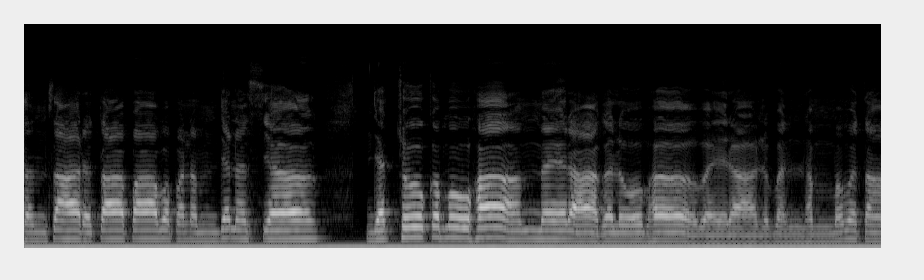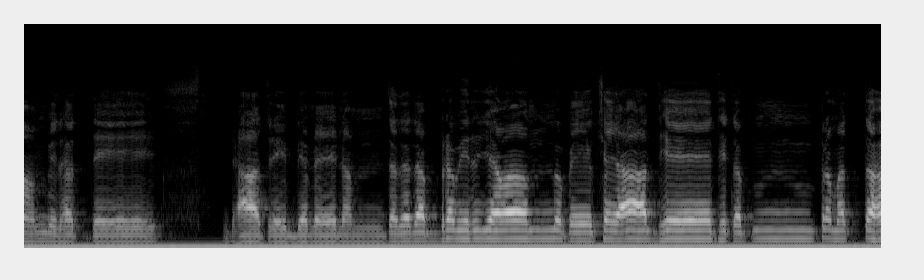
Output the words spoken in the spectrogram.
संसारतापावपनं जनस्य यच्छोकमोहां नैरागलोभ वैरानुबन्धं ममतां विधत्ते। भ्रातृव्यमेनं तदभ्रवीर्यमुपेक्षयाध्येधितं प्रमत्तः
